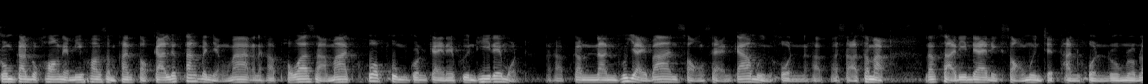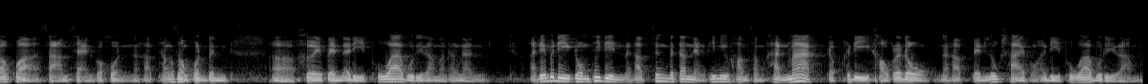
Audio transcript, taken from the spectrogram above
กรมการปกครองเนี่ยมีความสำคัญต่อการเลือกตั้งเป็นอย่างมากนะครับ เพราะว่าสามารถควบคุมกลไกในพื้นที่ได้หมดนะครับกำนันผู้ใหญ่บ้าน 290,000 คนนะครับอาสาสมัครรักษาดินแดนอีก 27,000 คน รวมๆแล้วกว่า 300,000 กว่าคนนะครับทั้งสองคนเป็นเคยเป็นอดีตผู้ว่าบุรีรัมย์มาทั้งนั้นอธิบดีกรมที่ดินนะครับ ซึ่งเป็นตำแหน่งที่มีความสำคัญมากกับคดีเขากระโดงนะครับเป็นลูกชายของอดีตผู้ว่าบุรีรัมย์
